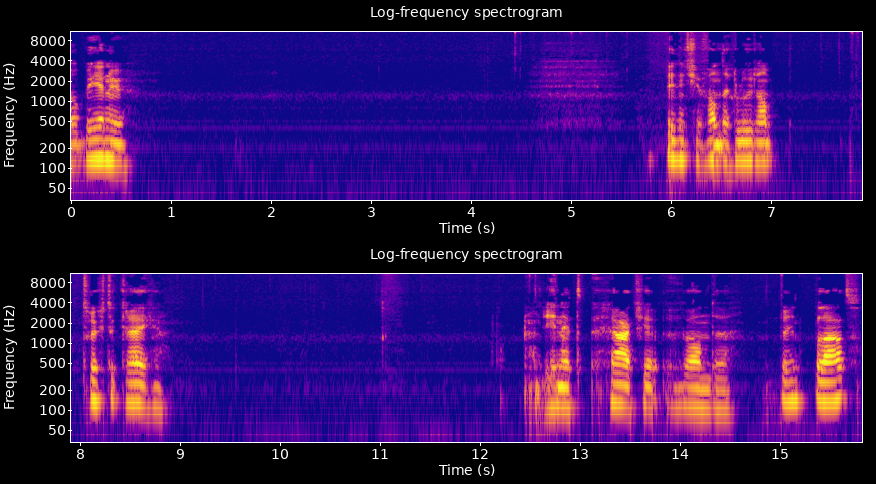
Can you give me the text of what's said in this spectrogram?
Probeer nu. Het pinnetje van de gloeilamp terug te krijgen. In het gaatje van de printplaat.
